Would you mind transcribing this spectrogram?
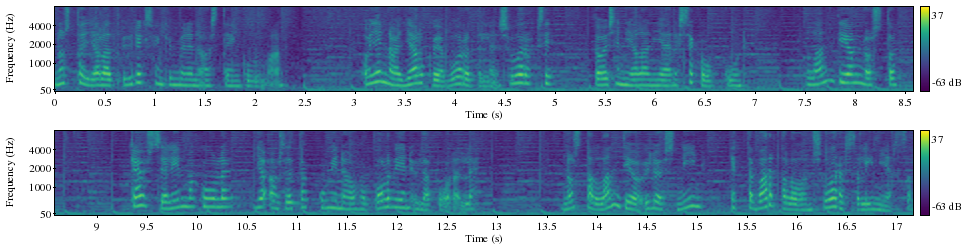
Nosta jalat 90 asteen kulmaan. Ojennaa jalkoja vuorotellen suoraksi, toisen jalan jäädessä koukkuun. Lantion nosto. Käy selinmakuulle ja aseta kuminauha polvien yläpuolelle. Nosta lantio ylös niin, että vartalo on suorassa linjassa.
